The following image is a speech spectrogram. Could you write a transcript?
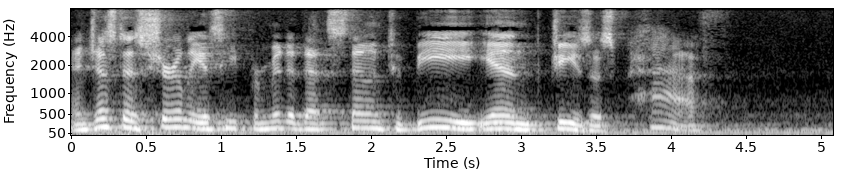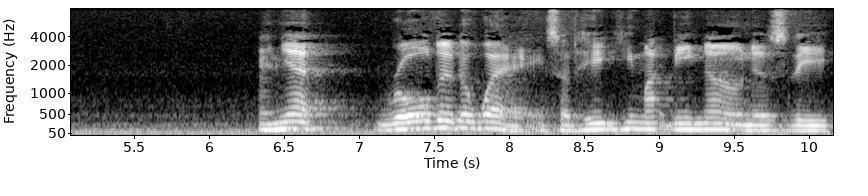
And just as surely as he permitted that stone to be in Jesus' path, and yet rolled it away so that he, he might be known as the,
